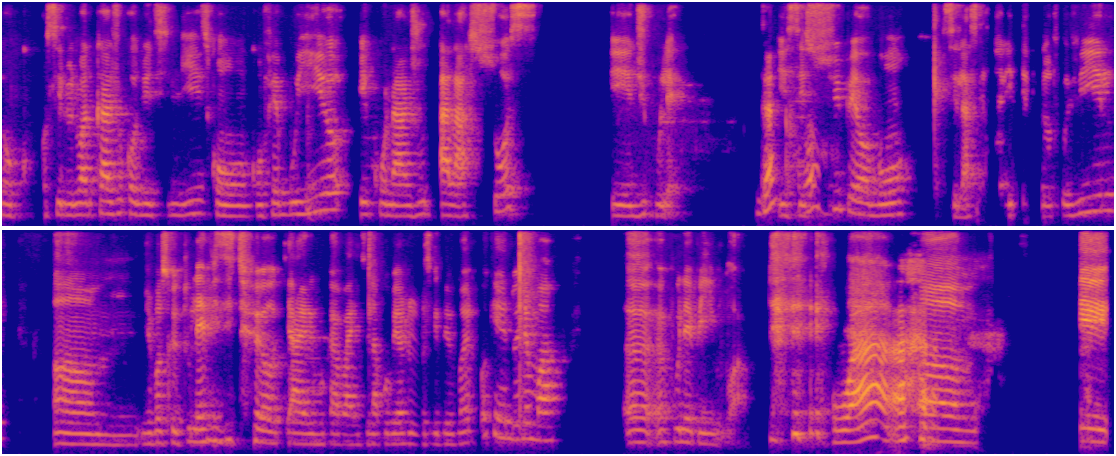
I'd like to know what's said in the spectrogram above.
Donc, c'est le noix de cajou qu'on utilise, qu'on fait bouillir et qu'on ajoute à la sauce et du poulet. Et c'est super bon. C'est la spécialité de notre ville. Hum, je pense que tous les visiteurs qui arrivent au Cap c'est la première chose qu'ils demandent. OK, donnez-moi euh, un poulet pays noir. Wow! et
